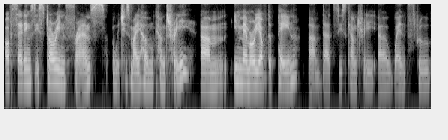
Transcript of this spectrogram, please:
of setting this story in France, which is my home country, um, in memory of the pain um, that this country uh, went through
